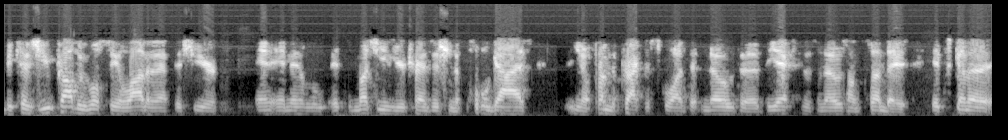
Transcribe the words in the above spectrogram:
because you probably will see a lot of that this year. And, and it's a much easier transition to pull guys, you know, from the practice squad that know the, the X's and O's on Sundays. It's to,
